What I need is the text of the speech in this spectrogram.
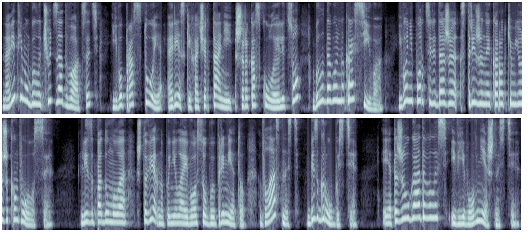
На вид ему было чуть за двадцать, его простое, резких очертаний широкоскулое лицо было довольно красиво. Его не портили даже стриженные коротким ежиком волосы. Лиза подумала, что верно поняла его особую примету – властность без грубости. Это же угадывалось и в его внешности.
